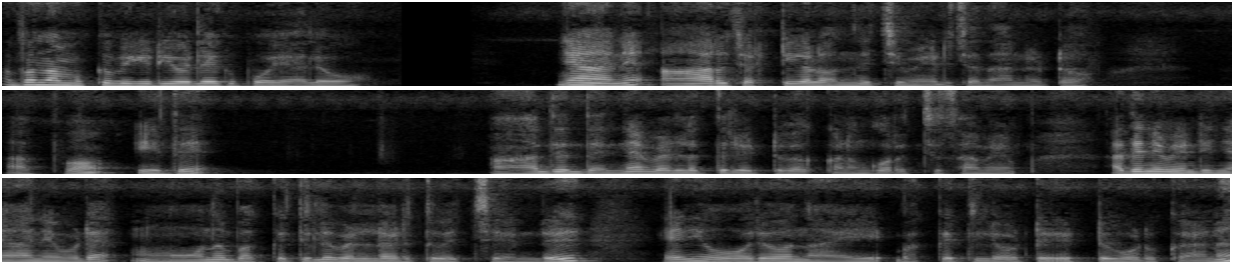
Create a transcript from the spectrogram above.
അപ്പോൾ നമുക്ക് വീഡിയോയിലേക്ക് പോയാലോ? ഞാൻ ആറ് ചട്ടികൾ ഒന്നിച്ച് മേടിച്ചതാണ് കേട്ടോ. അപ്പോൾ ഇത് ആദ്യം തന്നെ വെള്ളത്തിലിട്ട് വെക്കണം കുറച്ച് സമയം. അതിനു വേണ്ടി ഞാനിവിടെ മൂന്ന് ബക്കറ്റിൽ വെള്ളം എടുത്ത് വെച്ചിട്ടുണ്ട്. ഇനി ഓരോന്നായി ബക്കറ്റിലോട്ട് ഇട്ട് കൊടുക്കുകയാണ്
